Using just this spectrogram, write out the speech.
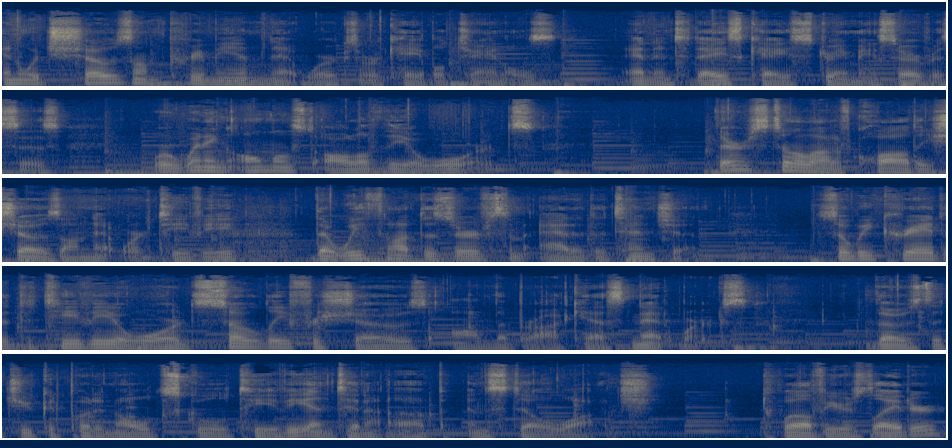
in which shows on premium networks or cable channels and in today's case, streaming services, were winning almost all of the awards. There are still a lot of quality shows on network TV that we thought deserved some added attention, so we created the TV awards solely for shows on the broadcast networks, those that you could put an old school TV antenna up and still watch. Twelve years later,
